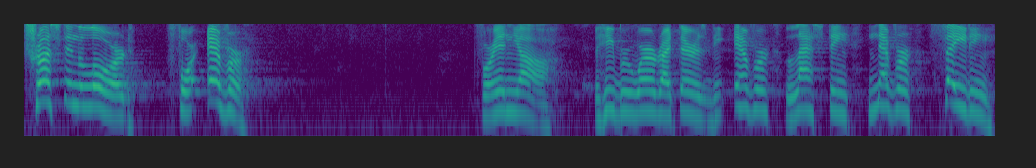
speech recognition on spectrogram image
Trust in the Lord forever. For in Yah, the Hebrew word right there is the everlasting, never fading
